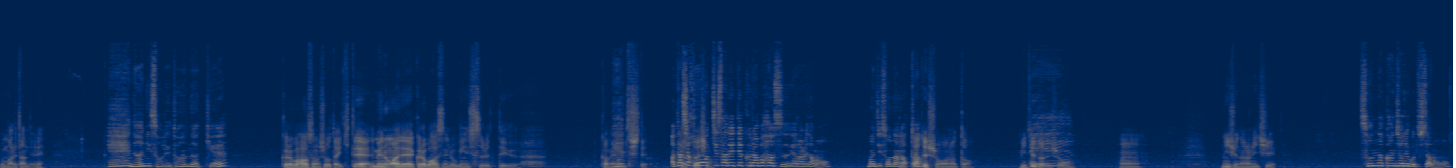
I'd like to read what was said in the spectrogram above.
生まれたんだよね。えー、何それ？どんだっけ？クラブハウスの招待来てで目の前でクラブハウスにログインするっていう画面を映して。私放置されてクラブハウスやられたの？マジそんなのあった？いたでしょ？あなた。見てたでしょ、うん。27日。そんな感じ悪いことしたの？うん。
